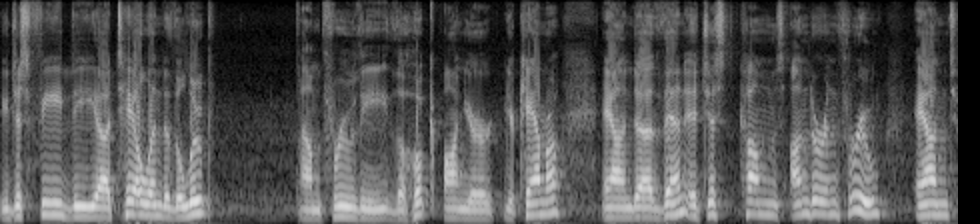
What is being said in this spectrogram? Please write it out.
You just feed the uh, tail end of the loop um, through the, the hook on your, your camera. And uh, then it just comes under and through and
